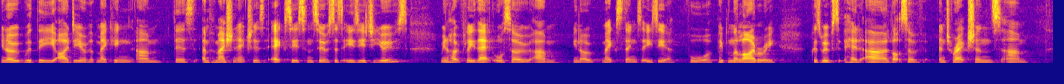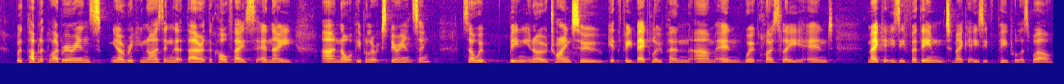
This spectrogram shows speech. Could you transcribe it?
you know, with the idea of making um, this information access, access and services easier to use. I mean, hopefully that also, um, you know, makes things easier for people in the library because we've had uh, lots of interactions um, with public librarians, you know, recognising that they're at the coalface and they uh, know what people are experiencing. So we've been, you know, trying to get the feedback loop in um, and work closely and make it easy for them to make it easy for people as well.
